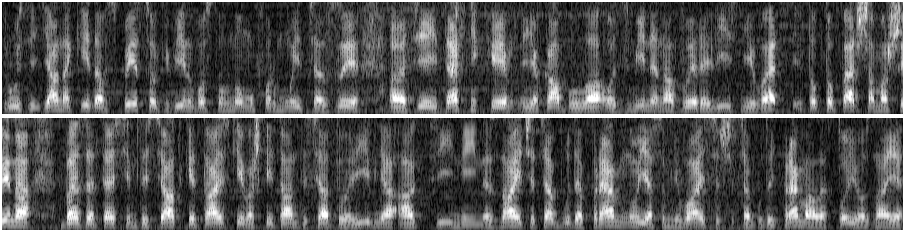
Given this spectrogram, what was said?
Друзі, я накидав список, він в основному формується з е, цієї техніки, яка була от змінена в релізній версії. Тобто перша машина BZT-70, китайський важкий танк 10 рівня акційний. Не знаю, чи це буде прем. Ну я сумніваюся, що це будуть преми, але хто його знає,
